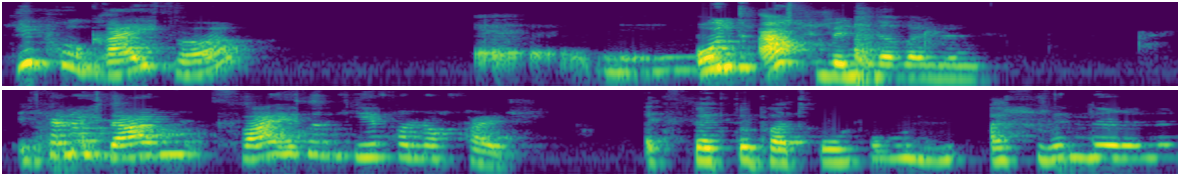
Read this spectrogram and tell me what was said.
Hippogreife Nee. und Aschwinderinnen. Ich kann euch sagen, zwei sind hiervon noch falsch. Expecto Patronum? Aschwinderinnen?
